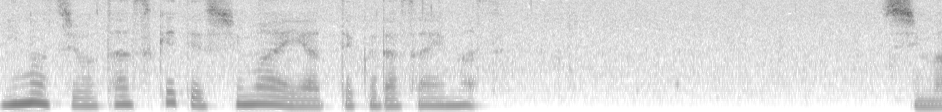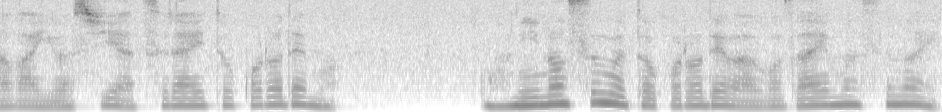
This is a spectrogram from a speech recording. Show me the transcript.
命を助けて島へやってくださいます。島はよしやつらいところでも鬼の住むところではございますまい。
